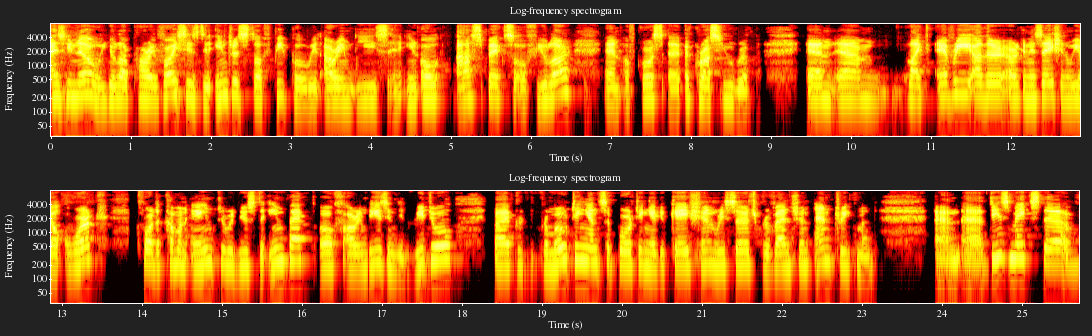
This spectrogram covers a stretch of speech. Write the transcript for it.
as you know, EULAR PARE voices the interest of people with RMDs in all aspects of EULAR and, of course, uh, across Europe. And um, like every other organization, we all work for the common aim to reduce the impact of RMDs in the individual by pr- promoting and supporting education, research, prevention, and treatment. And uh, this makes the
